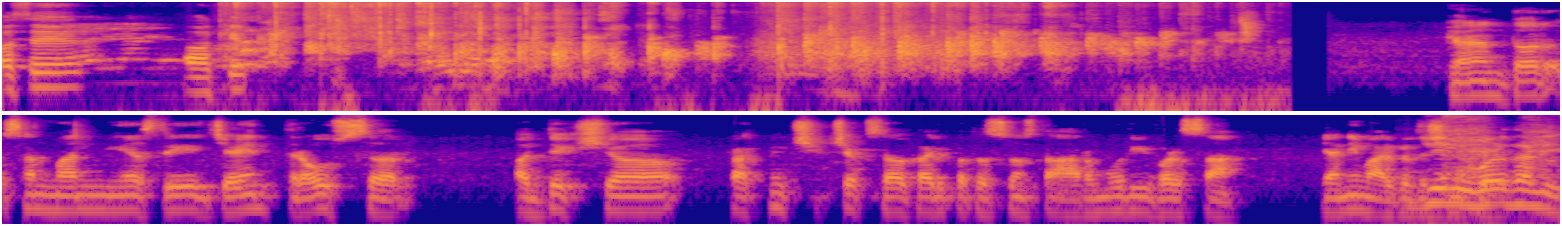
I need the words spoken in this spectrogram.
असे अ, के यानंतर सन्माननीय श्री जयंत राऊत सर अध्यक्ष प्राथमिक शिक्षक सहकारी पतसंस्था आरमोरी वडसा यांनी जी मार्गदर्शन निवड. झाली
